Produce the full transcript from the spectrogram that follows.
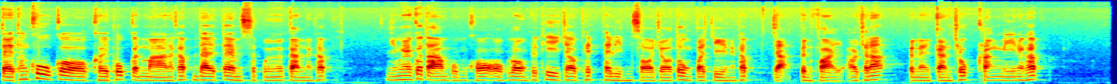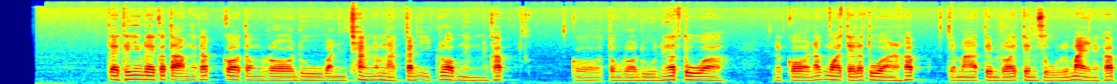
แต่ทั้งคู่ก็เคยพบกันมานะครับ ได้แต้มเสมอกันนะครับ ยังไงก็ตามผมขอออกรองไปที่เจ้าเพชรพลินสจโต้งปาจีนนะครับ จะเป็นฝ่ายเอาชนะเป็นในการชกครั้งนี้นะครับ แต่ถึงอย่างไรก็ตามนะครับ ก็ต้องรอดูวันชั่งน้ำหนักกันอีกรอบหนึ่งนะครับ ก็ต้องรอดูเนื้อตัว แล้วก็นักมวยแต่ละตัวนะครับ จะมาเต็มร้อยเต็มสูหรือไม่นะครับ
